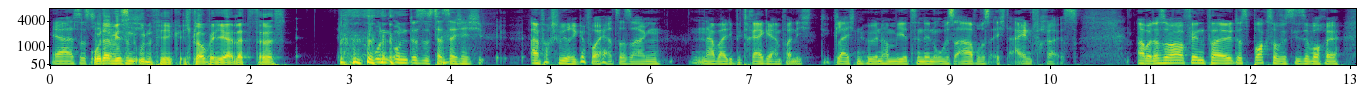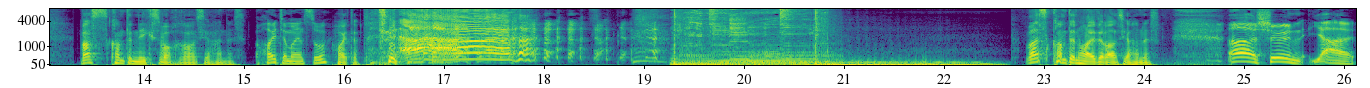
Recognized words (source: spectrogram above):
Ja, es ist. Oder wir sind unfähig. Ich glaube eher letzteres. und, und es ist tatsächlich einfach schwieriger vorherzusagen. Na, weil die Beträge einfach nicht die gleichen Höhen haben wie jetzt in den USA, wo es echt einfacher ist. Aber das war auf jeden Fall das Boxoffice diese Woche. Was kommt denn nächste Woche raus, Johannes? Heute meinst du? Heute. Was kommt denn heute raus, Johannes? Ah, schön. Ja,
